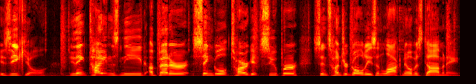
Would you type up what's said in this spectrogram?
Ezekiel, do you think Titans need a better single target super since Hunter Goldies and Lock Novas dominate?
